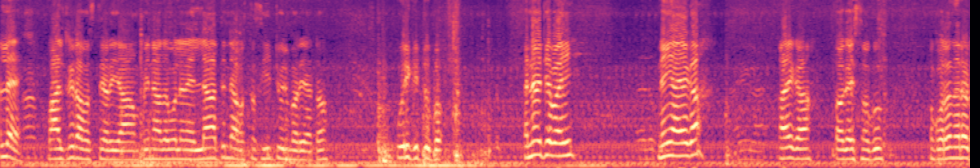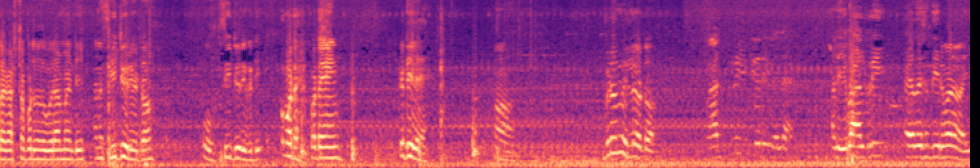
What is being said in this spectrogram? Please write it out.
അല്ലേ? വാൽറ്റിയുടെ അവസ്ഥ അറിയാം. പിന്നെ അതുപോലെ തന്നെ എല്ലാത്തിന്റെ അവസ്ഥ സീറ്റ് വരുമ്പോ അറിയാം കേട്ടോ. ഊരി കിട്ടും ഇപ്പൊ. എന്നാ പറ്റിയ ഭായി? നെയ് ആയേക്കാ ആയേക്കാ ഓ ഗൈസ് നോക്കൂ. കുറെ നേരം കേട്ടോ കഷ്ടപ്പെടുന്നത് ഊരാൻ വേണ്ടി. അങ്ങനെ സീറ്റ് ഊരി കേട്ടോ. ഓ സീറ്റ് ഊരി കിട്ടി. പോട്ടെ പോട്ടെ. കിട്ടിയില്ലേ? ആ. ഇവിടെ ഒന്നും ഇല്ല കേട്ടോ. അല്ല? ഈ ബാലറി ഏകദേശം തീരുമാനമായി.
